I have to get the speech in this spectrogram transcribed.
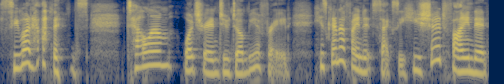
see what happens. Tell him what you're into. Don't be afraid. He's going to find it sexy. He should find it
